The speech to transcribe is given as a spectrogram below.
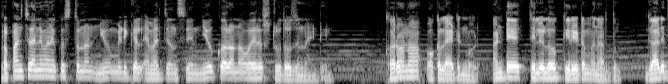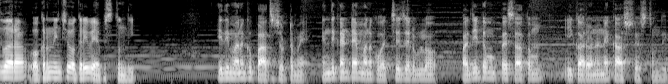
ప్రపంచాన్ని వణికిస్తున్న new medical emergency new corona virus two thousand nineteen. Corona ఒక లాటిన్ వర్డ్ అంటే తెలుగులో కిరీటం అని అర్థం. గాలి ద్వారా ఒకరి నుంచి ఒకరి వ్యాపిస్తుంది. ఇది మనకు పాత చుట్టమే. ఎందుకంటే మనకు వచ్చే జలుబులో పది టు ముప్పై శాతం ఈ కరోనానే కాస్ట్ చేస్తుంది.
